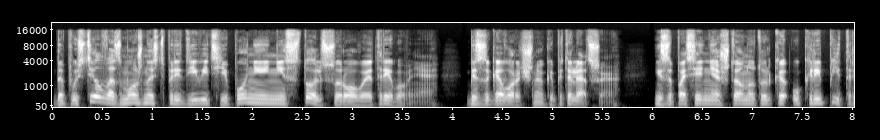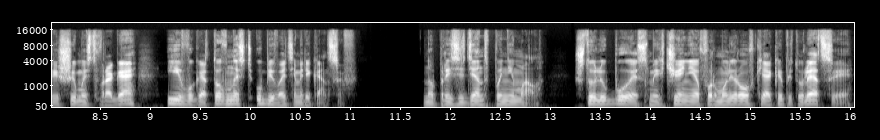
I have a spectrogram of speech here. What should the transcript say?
допустил возможность предъявить Японии не столь суровые требования, безоговорочную капитуляцию — из опасения, что оно только укрепит решимость врага и его готовность убивать американцев. Но президент понимал, что любое смягчение формулировки о капитуляции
